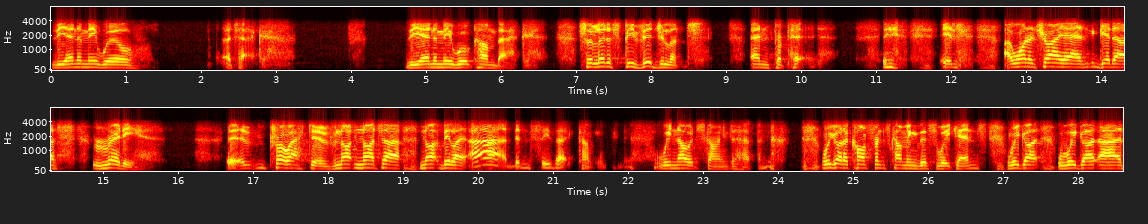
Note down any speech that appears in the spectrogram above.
the enemy will attack. The enemy will come back. So let us be vigilant and prepared. It, I want to try and get us ready proactive, not not uh, not be like ah didn't see that come. We know it's going to happen. we got a conference coming this weekend. We got we got uh,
